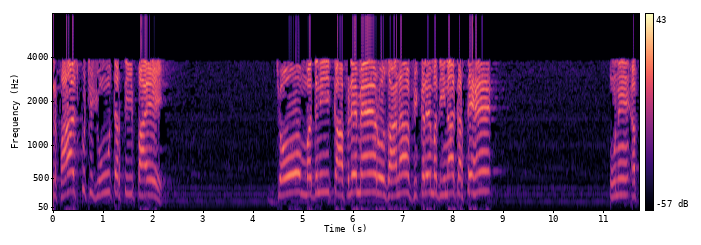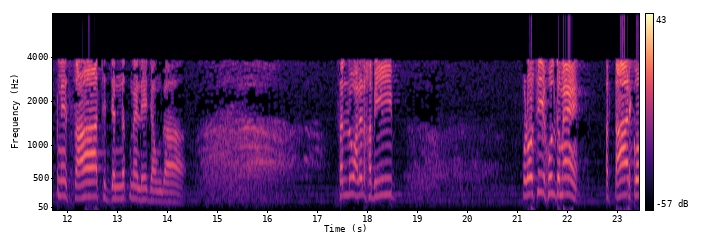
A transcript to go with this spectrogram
الفاظ کچھ یوں ترتیب پائے جو مدنی کافلے میں روزانہ فکر مدینہ کرتے ہیں انہیں اپنے ساتھ جنت میں لے جاؤں گا سلو الحبیب پڑوسی خلد میں اتار کو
